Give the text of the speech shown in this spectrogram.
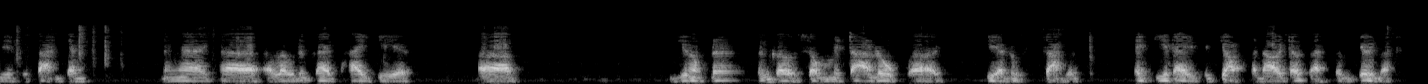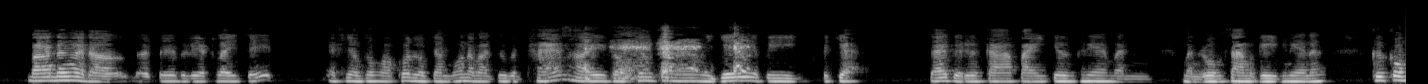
មានប្រសាសន៍អញ្ចឹងហ្នឹងហើយឥឡូវហ្នឹងគេប្រហែលជាអឺយល់ហ្នឹងក៏សូមមេត្តាលោកជាអនុសាសន៍តែទៀតហើយបញ្ចប់ទៅដោយទៅបាទសូមអញ្ជើញបាទបាទហ្នឹងហើយដល់ពេលវេលាខ្លីទេខ្ញុំសូមអរគុណលោកច័ន្ទវងដែលបានជួយបន្ថែមហើយក៏ខ្ញុំចង់និយាយពីបច្ចៈ តែពីរឿងការបែងជើងគ្នាមិនមិនរួមសាមគ្គីគ្នាហ្នឹងគឺគុំ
